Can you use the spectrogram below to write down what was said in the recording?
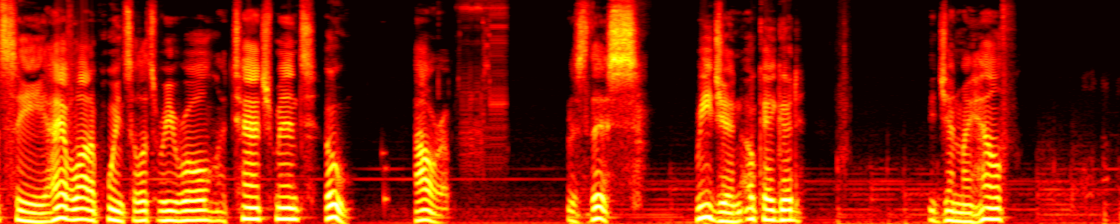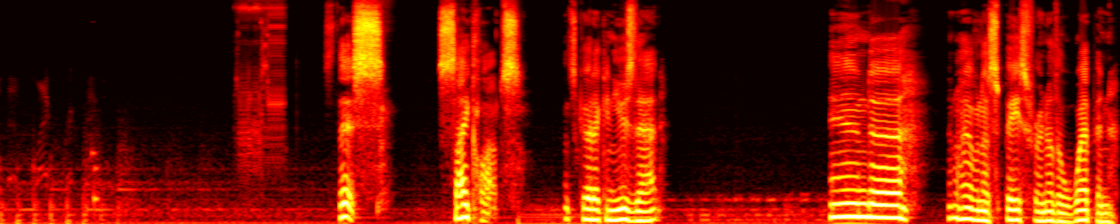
Let's see. I have a lot of points, so let's re-roll. Attachment. Oh, power up. What is this? Regen. Okay, good. Regen my health. What's this? Cyclops. That's good. I can use that. And uh, I don't have enough space for another weapon.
